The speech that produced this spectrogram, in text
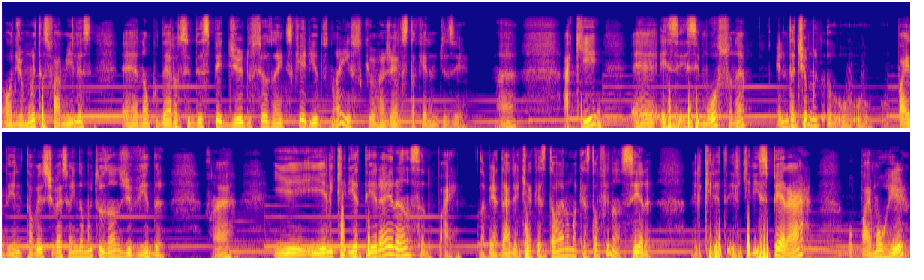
onde muitas famílias é, não puderam se despedir dos seus entes queridos. Não é isso que o Evangelho está querendo dizer. Né? Aqui, é, esse, esse moço, né? Ele ainda tinha muito, o, o, o, pai dele talvez tivesse ainda muitos anos de vida, né? E, e ele queria ter a herança do pai. Na verdade, aqui a questão era uma questão financeira. Ele queria, ele queria esperar o pai morrer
